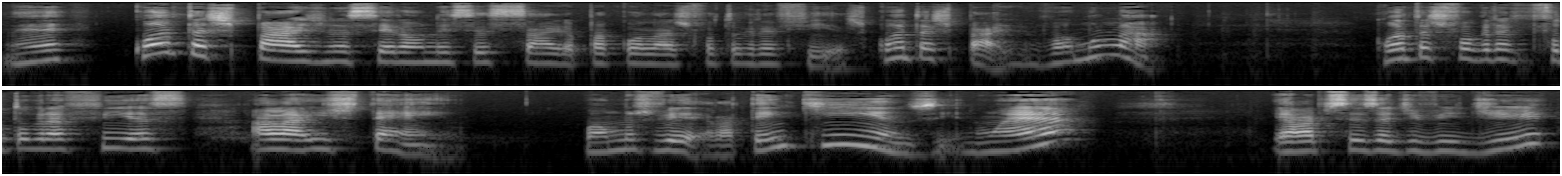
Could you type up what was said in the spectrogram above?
Né? Quantas páginas serão necessárias para colar as fotografias? Quantas páginas? Vamos lá. Quantas fotografias a Laís tem? Vamos ver, ela tem 15, não é? Ela precisa dividir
